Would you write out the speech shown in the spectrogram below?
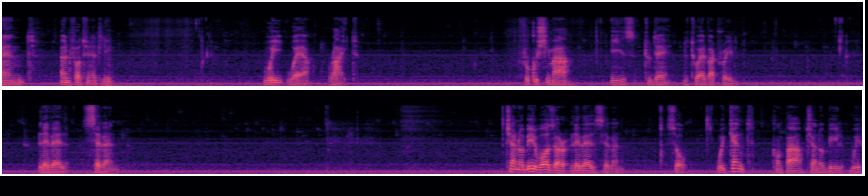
and unfortunately we were right. Fukushima is today the 12th April level 7 Chernobyl was our level 7 so we can't compare Chernobyl with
